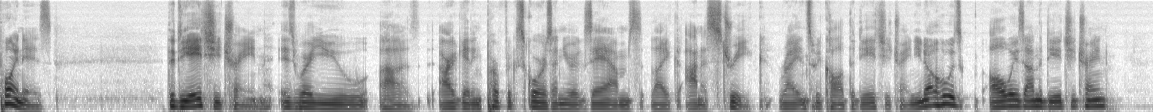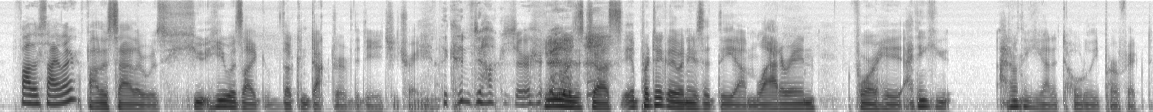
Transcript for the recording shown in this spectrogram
point is, the DHE train is where you uh, are getting perfect scores on your exams, like on a streak, right? And so we call it the DHE train. You know who was always on the DHE train? Father Seiler, Father Seiler was hu- he was like the conductor of the DHE train the conductor. he was just particularly when he was at the um, Lateran for his. I think he, I don't think he got a totally perfect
